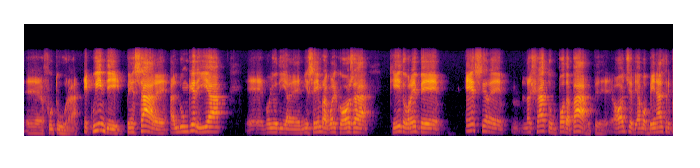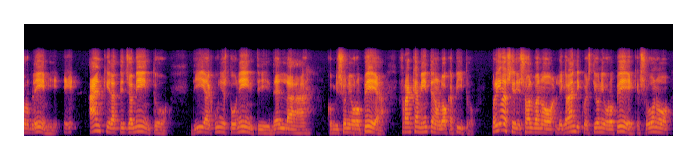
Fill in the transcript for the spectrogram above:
eh, futura e quindi pensare all'Ungheria, eh, voglio dire, mi sembra qualcosa che dovrebbe essere lasciato un po' da parte. Oggi abbiamo ben altri problemi e anche l'atteggiamento di alcuni esponenti della Commissione europea, francamente non l'ho capito. Prima si risolvano le grandi questioni europee che sono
